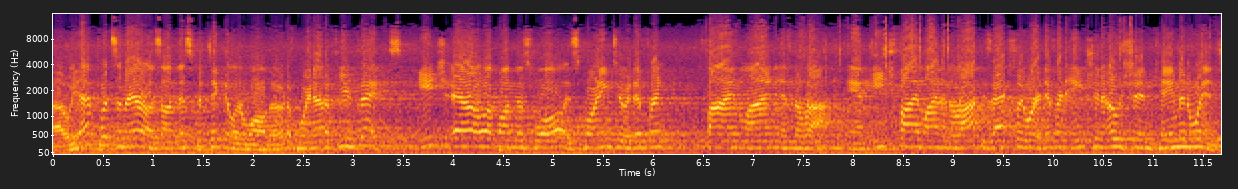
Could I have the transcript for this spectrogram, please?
Uh, we have put some arrows on this particular wall, though, to point out a few things. Each arrow up on this wall is pointing to a different fine line in the rock. And each fine line in the rock is actually where a different ancient ocean came and went,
